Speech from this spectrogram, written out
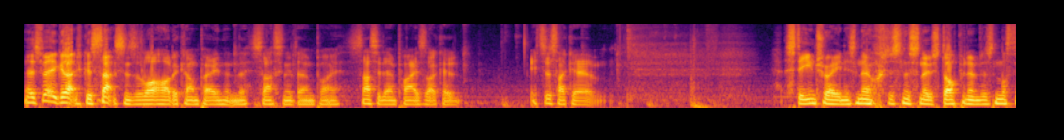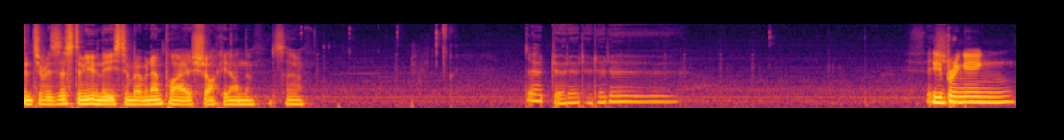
No, it's very good actually because Saxon's a lot harder campaign than the Sassanid Empire. Sassanid Empire is like a, it's just like a steam train. There's no, there's just no stopping them. There's nothing to resist them. Even the Eastern Roman Empire is shocking on them. So. Are you bringing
